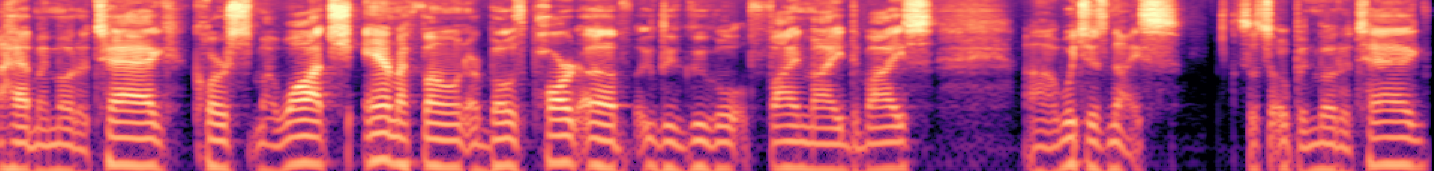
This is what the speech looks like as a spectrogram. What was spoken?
I have my Moto tag, of course, my watch and my phone are both part of the Google Find My device, uh, which is nice. So let's open Moto tag.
